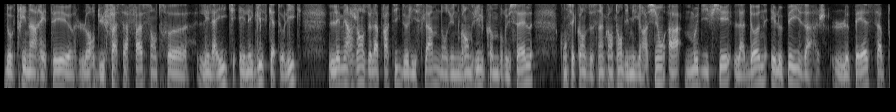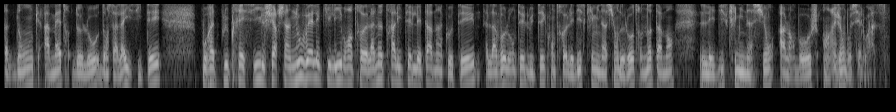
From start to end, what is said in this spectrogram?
doctrine arrêtée euh, lors du face-à-face entre euh, les laïcs et l'Église catholique, l'émergence de la pratique de l'islam dans une grande ville comme Bruxelles, conséquence de 50 ans d'immigration, a modifié la donne et le paysage. Le PS s'apprête donc à mettre de l'eau dans sa laïcité pour être plus précis, il cherche un nouvel équilibre entre la neutralité de l'État d'un côté, la volonté de lutter contre les discriminations de l'autre, notamment les discriminations à l'embauche en région bruxelloise.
